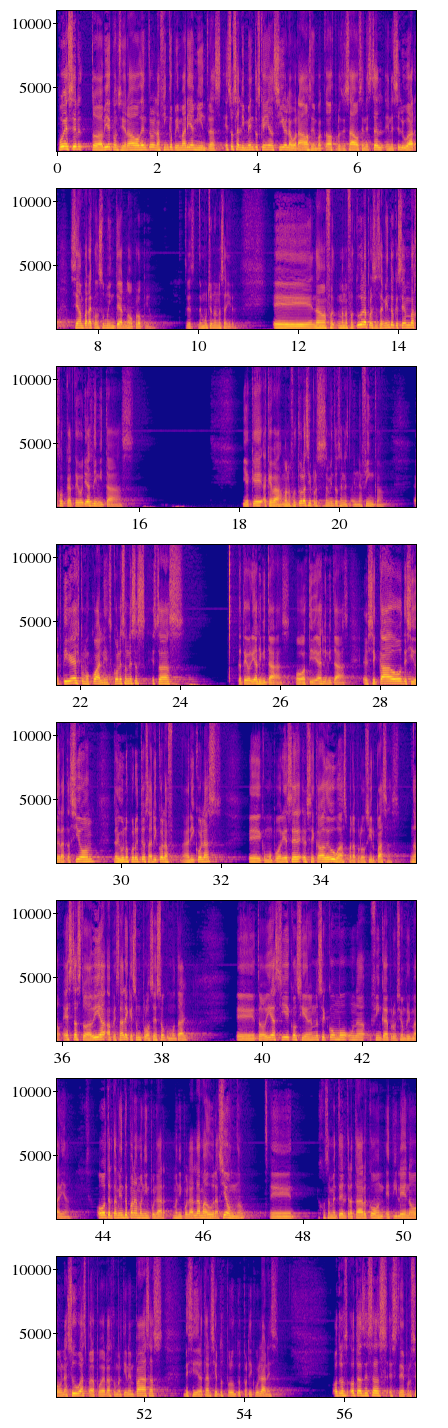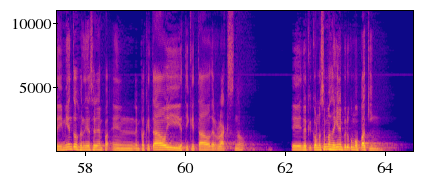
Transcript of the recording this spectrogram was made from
puede ser todavía considerado dentro de la finca primaria mientras esos alimentos que hayan sido elaborados, empacados, procesados en este, en este lugar sean para consumo interno o propio. Entonces, de mucho no nos ayuda. Eh, manufactura, procesamiento que sean bajo categorías limitadas. ¿Y a qué, a qué va? Manufacturas y procesamientos en, en, la finca. Actividades como cuáles? ¿Cuáles son esas, categorías limitadas o actividades limitadas? El secado, deshidratación de algunos productos agrícolas, agrícolas eh, como podría ser el secado de uvas para producir pasas. ¿no? Estas todavía, a pesar de que es un proceso como tal, eh, todavía sigue considerándose como una finca de producción primaria. O tratamiento para manipular, manipular la maduración, ¿no? Eh, justamente el tratar con etileno las uvas para poderlas convertir en pasas, deshidratar ciertos productos particulares. Otros otras de esos este, procedimientos vendrían a ser el empaquetado y etiquetado de racks, ¿no? Eh, lo que conocemos aquí en el Perú como packing,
